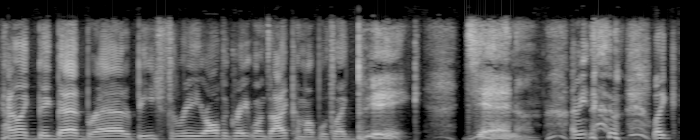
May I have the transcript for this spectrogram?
kind of like Big Bad Brad or B3 or all the great ones I come up with, like Big denim. I mean, like,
